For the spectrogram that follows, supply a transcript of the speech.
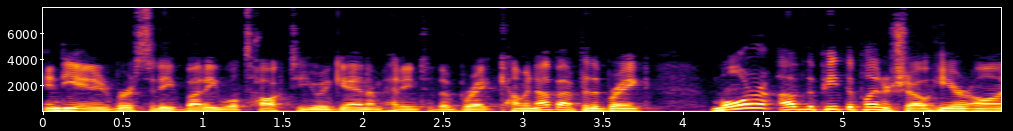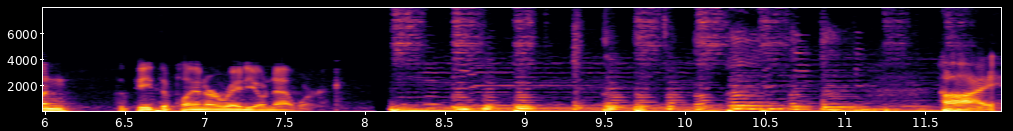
Indiana University. Buddy, we'll talk to you again. I'm heading to the break. Coming up after the break, more of the Pete the Planner Show here on the Pete the Planner Radio Network. Hi,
